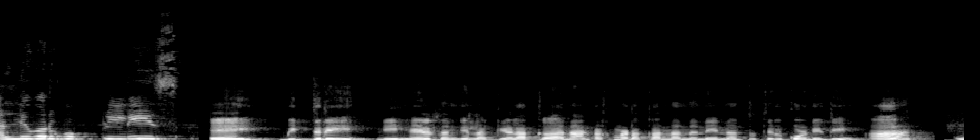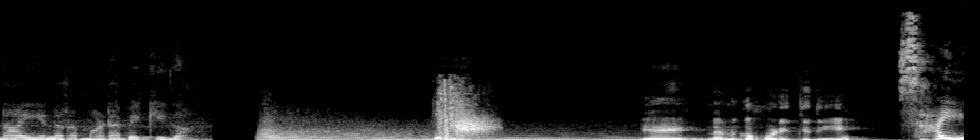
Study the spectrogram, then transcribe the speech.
ಅಲ್ಲಿವರೆಗೂ ಪ್ಲೀಸ್ ಏಯ್ ಬಿತ್ರಿ ನೀ ಹೇಳ್ದಂಗೆಲ್ಲ ಕೇಳಕ ನಾಟಕ ಮಾಡಕ ನನ್ನ ಏನಂತ ತಿಳ್ಕೊಂಡಿದಿ ಆ? ನಾ ಏನಾರ ಮಾಡಬೇಕೀಗ. ಏಯ್ ನನಗ ಹೊಡಿತಿದಿ? ಸಾಯಿ.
